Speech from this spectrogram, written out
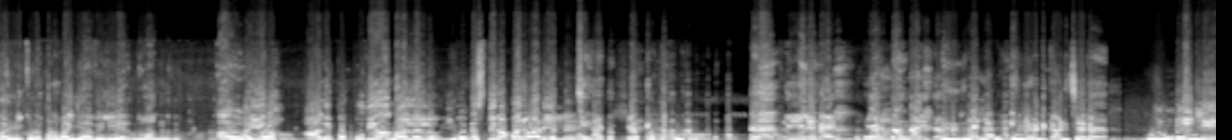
വഴി കൂടെ പോണ വയ്യാവലിയായിരുന്നു വാങ്ങണത്? അത് അയ്യോ അതിപ്പോ പുതിയതൊന്നും അല്ലല്ലോ. ഇവന്റെ സ്ഥിരം പരിപാടിയല്ലേ? ഇനിയുണ്ട് കാണിച്ചു തരാം. കുണ്ടിയില്ലേ?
